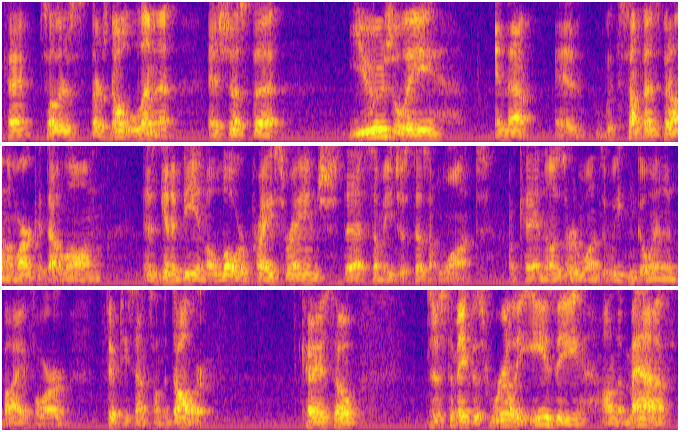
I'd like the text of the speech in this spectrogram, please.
Okay, so there's there's no limit. It's just that usually in that in, with something that's been on the market that long is going to be in the lower price range that somebody just doesn't want. Okay, and those are the ones that we can go in and buy for 50 cents on the dollar. Okay, so just to make this really easy on the math,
